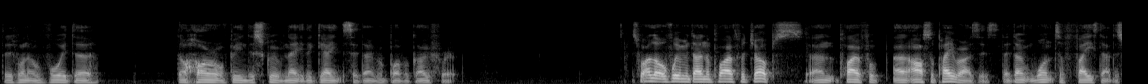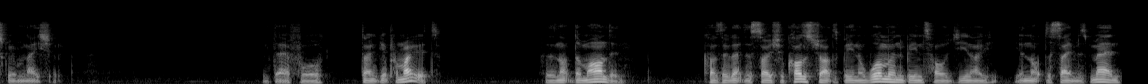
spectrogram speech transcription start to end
They just want to avoid the the horror of being discriminated against. They don't even bother go for it. That's why a lot of women don't apply for jobs and apply for and ask for pay rises. They don't want to face that discrimination. And therefore, don't get promoted because they're not demanding. Because they've let the social construct, being a woman, being told, you know, you're not the same as men,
